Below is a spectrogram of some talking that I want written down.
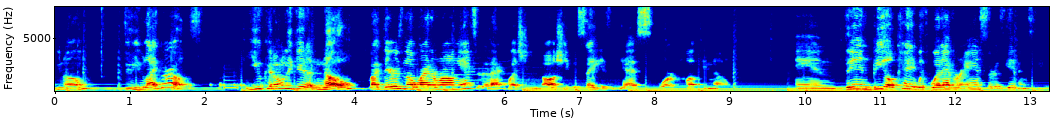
you know, do you like girls? You can only get a no. Like there is no right or wrong answer to that question. All she can say is yes or fucking no and then be okay with whatever answer is given to you.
